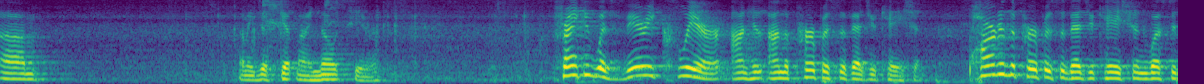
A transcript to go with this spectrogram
um, let me just get my notes here. Francke was very clear on, his, on the purpose of education. Part of the purpose of education was to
